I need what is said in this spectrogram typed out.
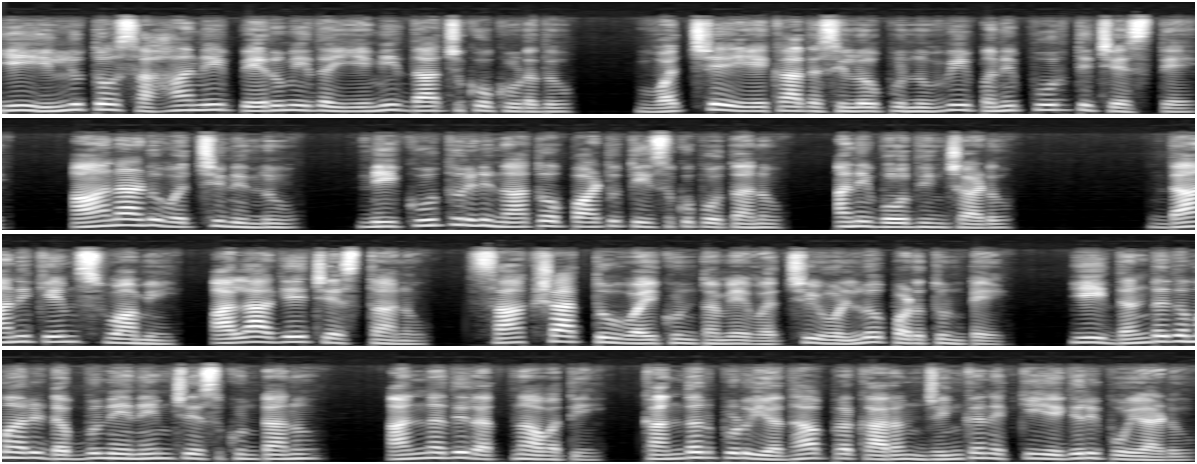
ఈ ఇల్లుతో సహా నీ పేరుమీద ఏమీ దాచుకోకూడదు. వచ్చే ఏకాదశిలోపు నువ్వీ పని పూర్తి చేస్తే ఆనాడు వచ్చి నిన్ను నీ కూతురిని నాతో పాటు తీసుకుపోతాను అని బోధించాడు. దానికేం స్వామి? అలాగే చేస్తాను. సాక్షాత్తు వైకుంఠమే వచ్చి ఒళ్ళో పడుతుంటే ఈ దండగమారి డబ్బు నేనేం చేసుకుంటాను? అన్నది రత్నావతి. కందర్పుడు యథాప్రకారం జింకనెక్కి ఎగిరిపోయాడు.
